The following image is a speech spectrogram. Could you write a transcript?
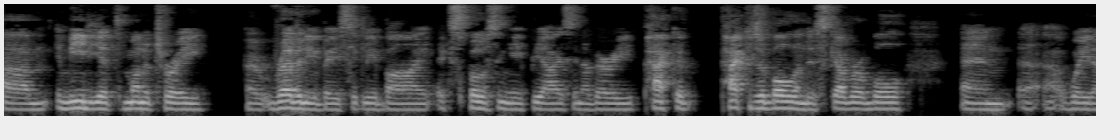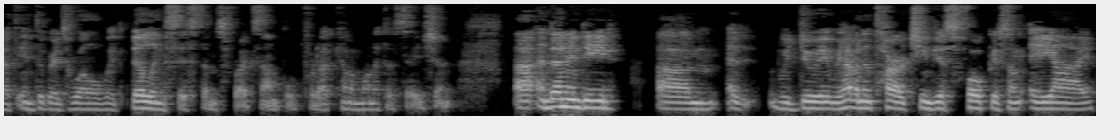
um, immediate monetary uh, revenue basically by exposing APIs in a very pack- packageable and discoverable and uh, a way that integrates well with billing systems, for example, for that kind of monetization. Uh, and then indeed, um, we're doing we have an entire team just focused on AI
